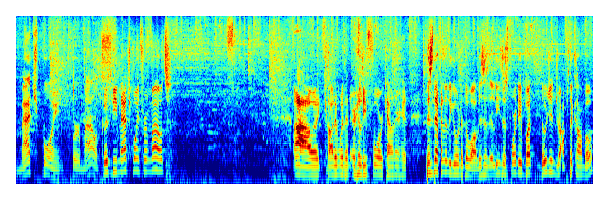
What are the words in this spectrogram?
Match point for Mount. Could be match point for Mount. Ah, I caught him with an early four counter hit. This is definitely going to the wall. This is Eliza's forte, but Doujin drops the combo.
